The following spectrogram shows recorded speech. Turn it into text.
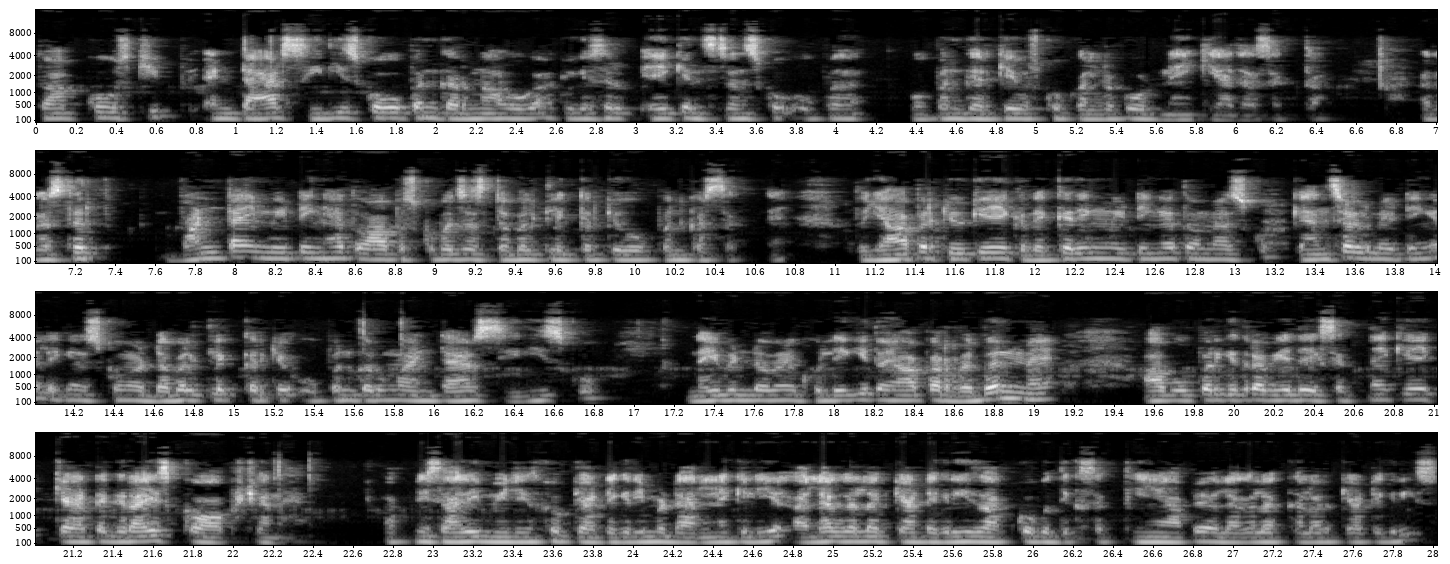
तो आपको उसकी एंटायर सीरीज़ को ओपन करना होगा, क्योंकि सिर्फ़ एक इंस्टेंस को ओपन ओपन करके उसको कलर कोड नहीं किया जा सकता। अगर सिर्फ़ वन टाइम मीटिंग है तो आप उसको जस्ट डबल क्लिक करके ओपन कर सकते हैं। तो यहाँ पर क्योंकि एक रिकरिंग मीटिंग है तो मैं इसको कैंसल्ड मीटिंग है, लेकिन इसको मैं डबल क्लिक करके ओपन करूँगा एंटायर सीरीज़ को। नई विंडो में खुलेगी तो यहाँ पर रिबन में आप ऊपर की तरफ़ ये देख सकते हैं कि एक कैटेगराइज का ऑप्शन है। अपनी सारी मीटिंग्स को कैटेगरी में डालने के लिए अलग अलग कैटेगरीज आपको दिख सकती हैं यहाँ पे अलग अलग कलर कैटेगरीज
